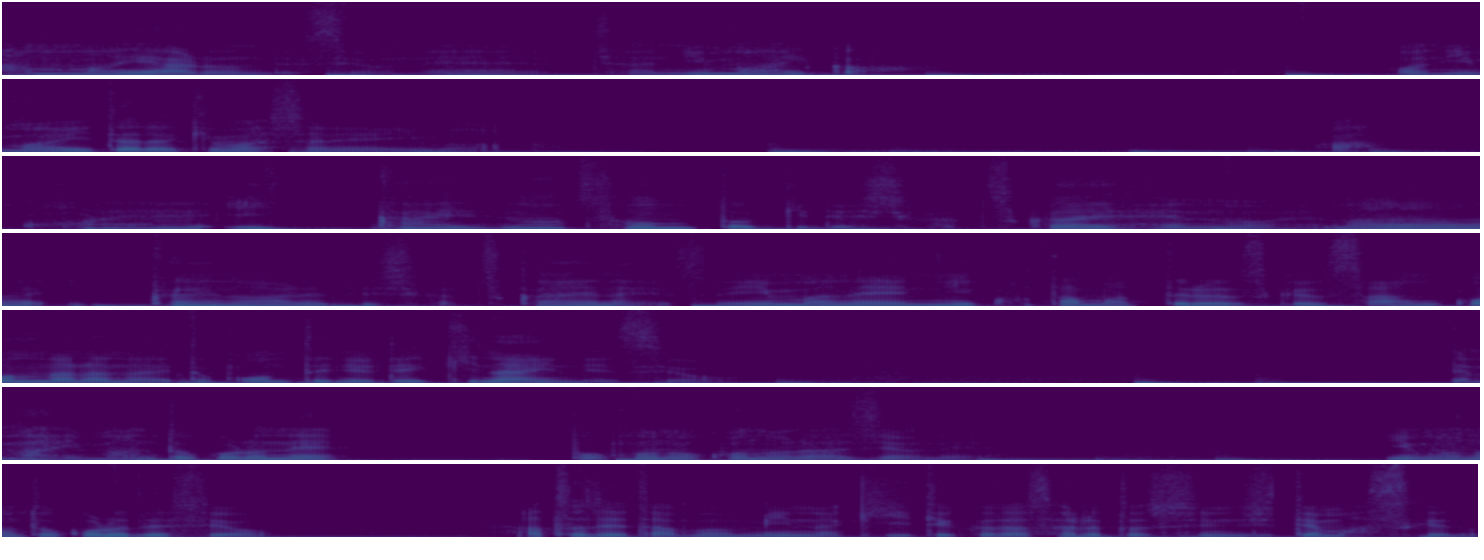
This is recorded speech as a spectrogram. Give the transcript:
3枚あるんですよね。じゃあ2枚か。あ2枚いただきましたね今。れ1回のその時でしか使えへんのやな。1回のあれでしか使えないですね。今ね2個溜まってるんですけど3個にならないとコンティニューできないんですよ。でまあ今のところね僕のこのラジオね今のところですよ。後で多分みんな聞いてくださると信じてますけど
